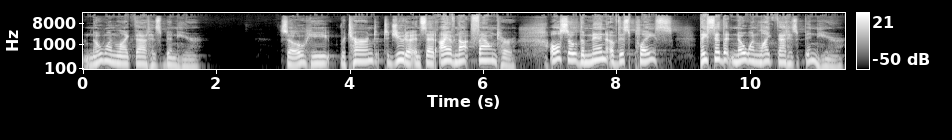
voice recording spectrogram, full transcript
No one like that has been here. So he returned to Judah and said, I have not found her. Also, the men of this place, they said that no one like that has been here.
